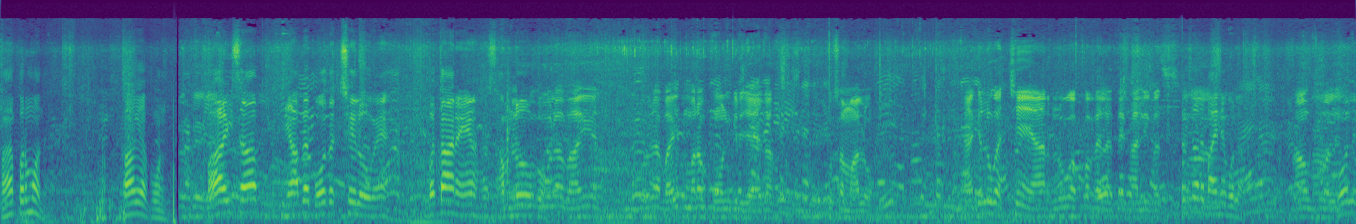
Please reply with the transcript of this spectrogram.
हाँ प्रमोद। कहाँ गया फ़ोन। भाई साहब यहाँ पे बहुत अच्छे लोग हैं। बता रहे हैं हम लोगों। को बोला भाई बोला भाई तुम्हारा फ़ोन गिर जाएगा। तो संभालो। यहाँ के लोग अच्छे हैं यार लोग आपको फैलाते हैं खाली बस। उस वाले भाई ने बोला। हाँ उस वाले। बोले।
